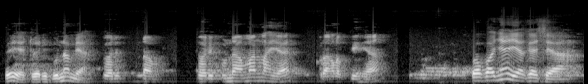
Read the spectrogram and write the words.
Eh, iya 2006 ya. 2006. 2006-an lah ya kurang lebihnya. Pokoknya ya guys ya.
